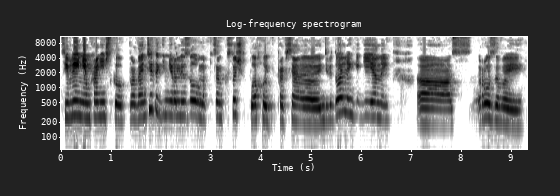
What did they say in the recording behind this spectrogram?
с явлением хронического пародонтита генерализованного, пациентка с очень плохой э, индивидуальной гигиеной, а, с розовой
